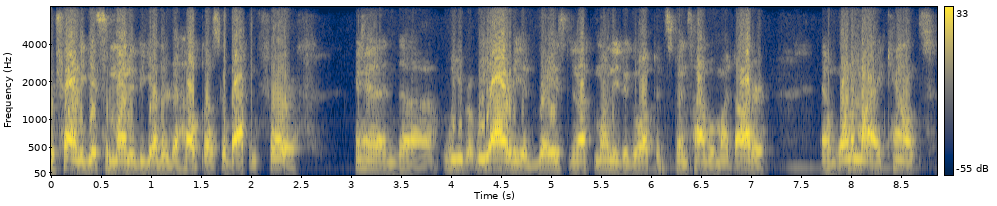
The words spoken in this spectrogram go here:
were trying to get some money together to help us go back and forth. And uh, we we already had raised enough money to go up and spend time with my daughter and one of my accounts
